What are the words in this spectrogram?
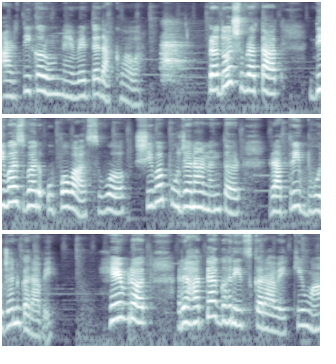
आरती करून नैवेद्य दाखवावा. प्रदोष व्रतात दिवसभर उपवास व शिवपूजनानंतर रात्री भोजन करावे. हे व्रत राहत्या घरीच करावे किंवा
